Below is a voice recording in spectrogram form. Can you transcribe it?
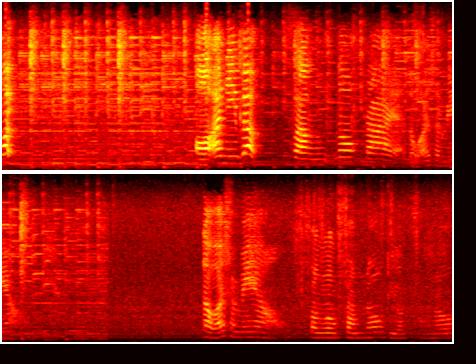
ว่าอ๋อ อันนี้แบบฟังนอกได้อะแต่ว่าฉันไม่เอาแต่ว่าฉันไม่เอาฟังลองฟังนอกดีลองฟังนอก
